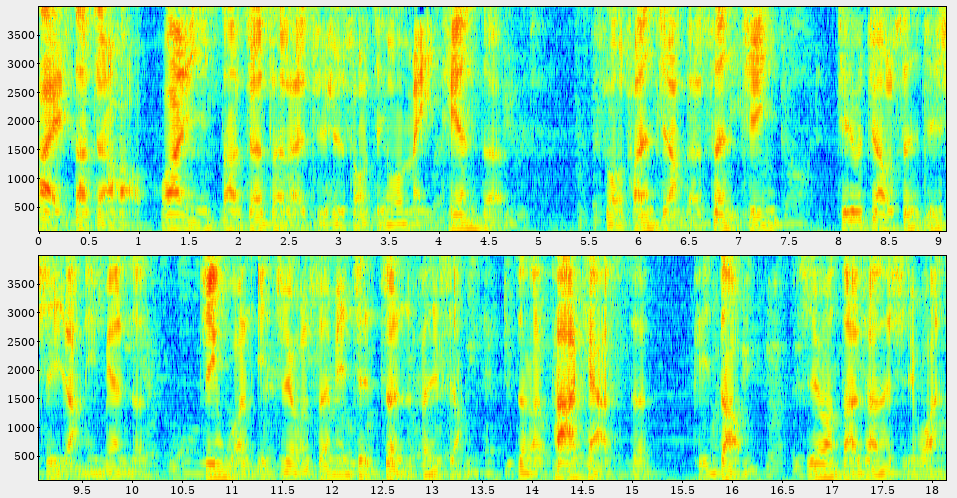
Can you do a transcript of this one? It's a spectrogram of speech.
嗨，大家好，欢迎大家再来继续收听我每天的所传讲的圣经、基督教圣经信仰里面的经文，以及我生命见证分享这个 podcast 的频道，希望大家能喜欢。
